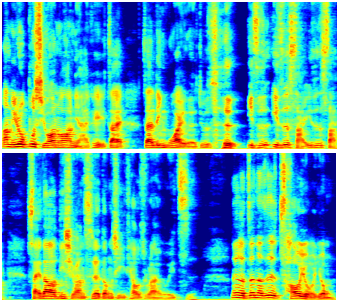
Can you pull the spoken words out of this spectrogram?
那你如果不喜欢的话，你还可以再 再另外的，就是 一直一直甩，一直甩，甩到你喜欢吃的东西跳出来为止。那个真的是超有用。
